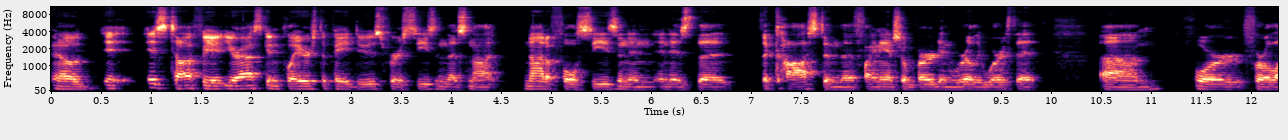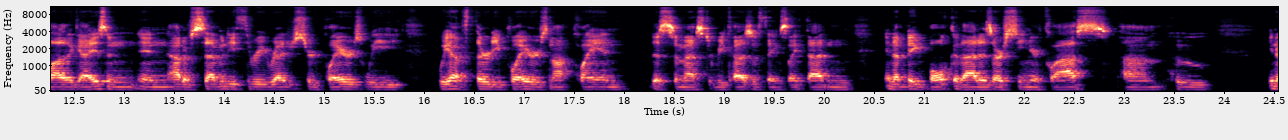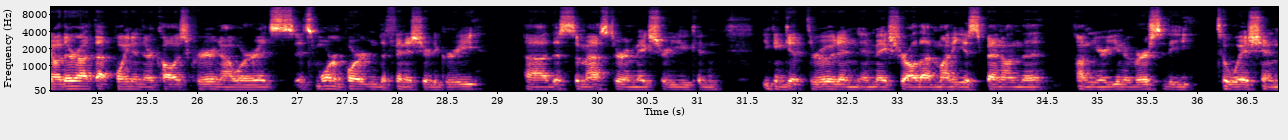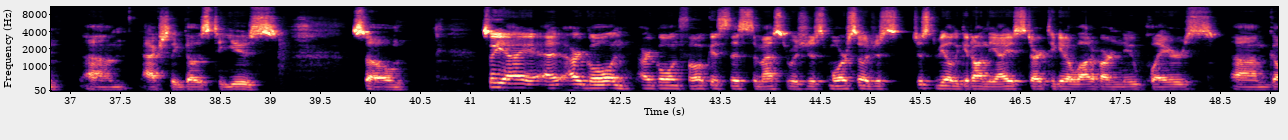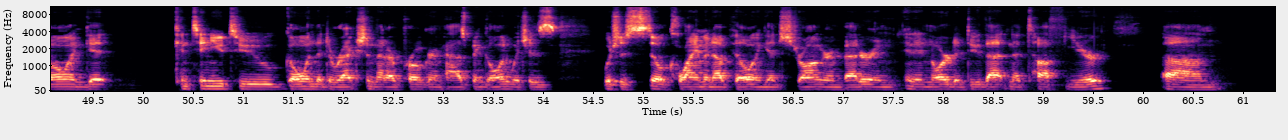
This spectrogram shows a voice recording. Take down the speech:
you know, it, it's tough. You're asking players to pay dues for a season that's not not a full season, and, and is the the cost and the financial burden really worth it um, for for a lot of the guys? And and out of 73 registered players, we we have 30 players not playing this semester because of things like that. And, and a big bulk of that is our senior class, um, who, you know, they're at that point in their college career now where it's it's more important to finish your degree uh, this semester and make sure you can you can get through it and, and make sure all that money you spent on the on your university tuition um, actually goes to use. So so yeah, I, our goal and our goal and focus this semester was just more so just just to be able to get on the ice, start to get a lot of our new players um, going, get continue to go in the direction that our program has been going, which is which is still climbing uphill and getting stronger and better. And, and in order to do that in a tough year, um,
